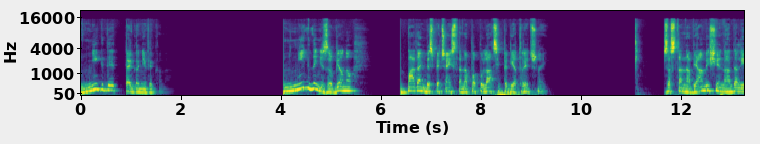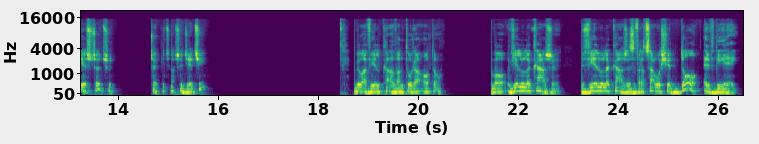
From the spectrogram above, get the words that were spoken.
Nigdy tego nie wykonano. Nigdy nie zrobiono badań bezpieczeństwa na populacji pediatrycznej. Zastanawiamy się nadal jeszcze, czy szczepić nasze dzieci? Była wielka awantura o to, bo wielu lekarzy, wielu lekarzy zwracało się do FDA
